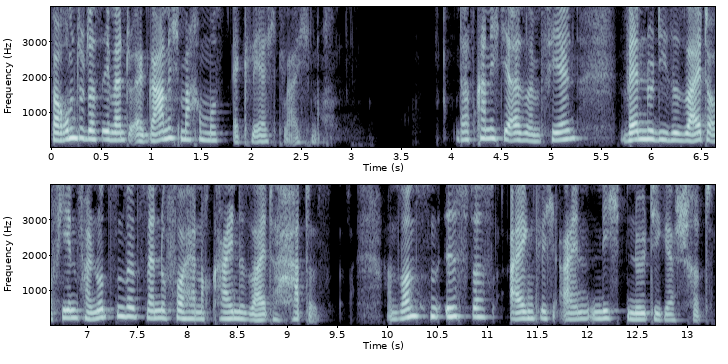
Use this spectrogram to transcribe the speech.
Warum du das eventuell gar nicht machen musst, erkläre ich gleich noch. Das kann ich dir also empfehlen, wenn du diese Seite auf jeden Fall nutzen willst, wenn du vorher noch keine Seite hattest. Ansonsten ist das eigentlich ein nicht nötiger Schritt.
